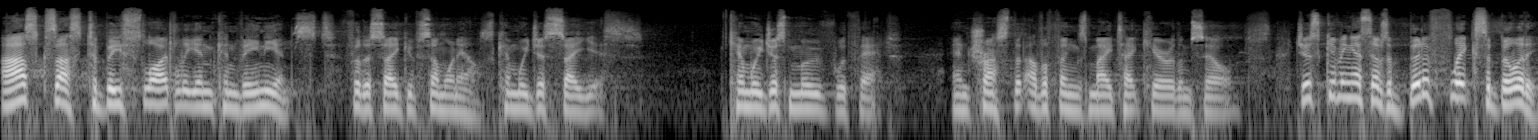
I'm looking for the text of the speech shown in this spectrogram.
asks us to be slightly inconvenienced for the sake of someone else, can we just say yes? Can we just move with that and trust that other things may take care of themselves? Just giving ourselves a bit of flexibility.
